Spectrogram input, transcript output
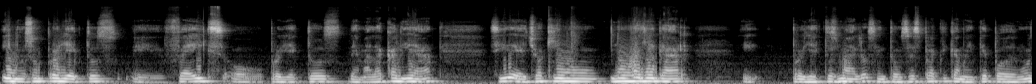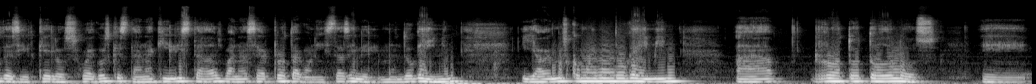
y no son proyectos eh, fakes o proyectos de mala calidad. Sí, de hecho, aquí no, no va a llegar eh, proyectos malos. Entonces, prácticamente podemos decir que los juegos que están aquí listados van a ser protagonistas en el mundo gaming. Y ya vemos cómo el mundo gaming ha roto todos los eh,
